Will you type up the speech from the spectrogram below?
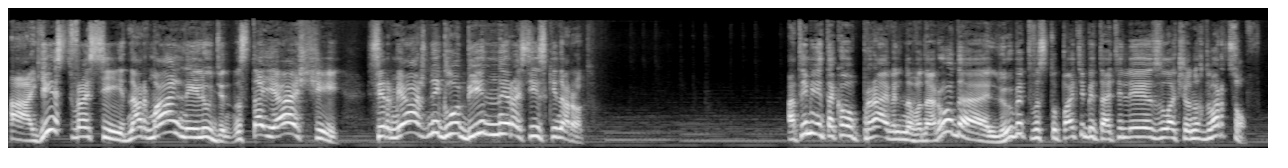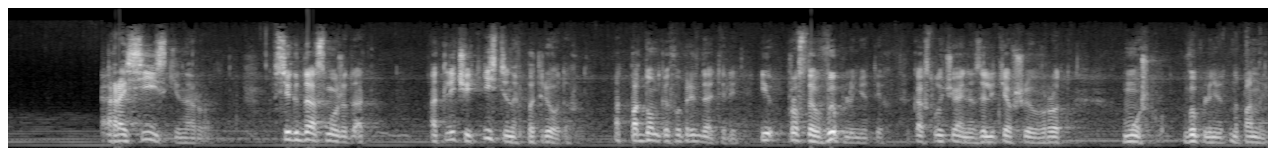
А есть в России нормальные люди, настоящий, сермяжный, глубинный российский народ. От имени такого правильного народа любят выступать обитатели золоченых дворцов – российский народ всегда сможет отличить истинных патриотов от подонков и предателей и просто выплюнет их, как случайно залетевшую в рот мушку, выплюнет на панель.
